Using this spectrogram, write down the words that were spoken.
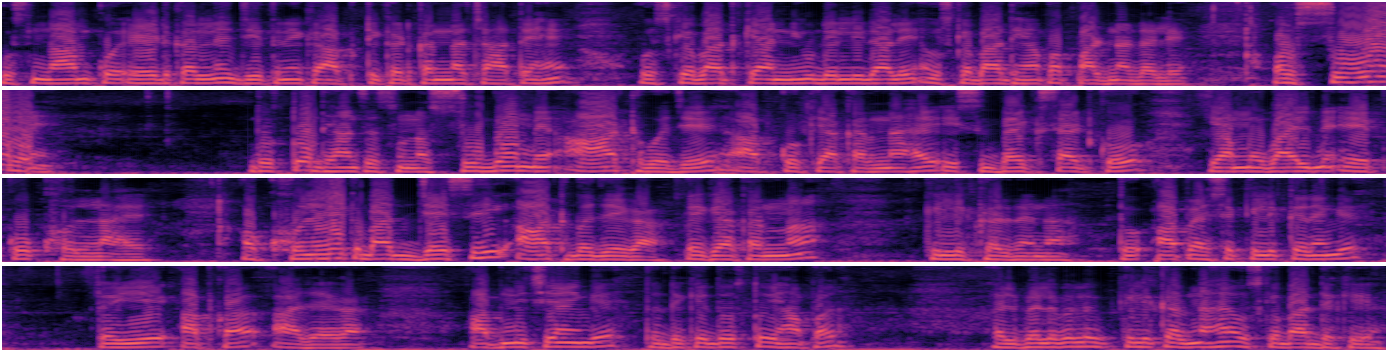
उस नाम को ऐड कर लें, जितने का आप टिकट करना चाहते हैं। उसके बाद क्या न्यू दिल्ली डालें, उसके बाद यहाँ पर पटना डालें। और सुबह में दोस्तों, ध्यान से सुना सुबह में आठ बजे आपको क्या करना है? इस बैक साइड को या मोबाइल में ऐप को खोलना है। और खोलने के बाद जैसे ही आठ बजेगा पे क्या करना? क्लिक कर देना। तो आप ऐसे क्लिक करेंगे तो ये आपका आ जाएगा। आप नीचे आएँगे तो देखिए दोस्तों, यहाँ पर अवेलेबल क्लिक करना है। उसके बाद देखिए,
